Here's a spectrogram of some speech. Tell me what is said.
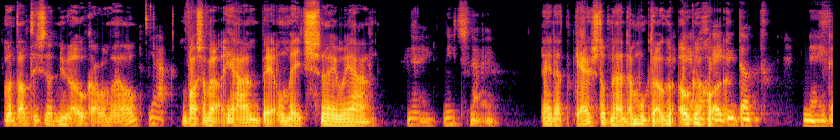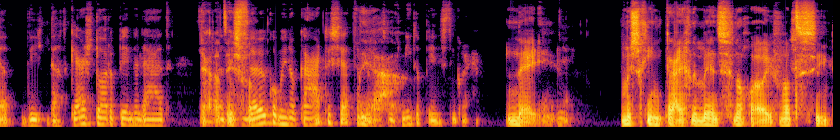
want dat is dat nu ook allemaal. Ja. Was er wel, ja, een, be- een beetje sneu, maar ja. Nee, niet sneu. Nee, dat kerst op, nou, dan moet ook, ook Nee, nog ik dat, nee, dat, die, dat kerstdorp inderdaad. Ja, Dat, dat is leuk om in elkaar te zetten, maar Ja. dat is nog niet op Instagram. Nee. Nee. Misschien krijgen de mensen nog wel even wat te zien.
